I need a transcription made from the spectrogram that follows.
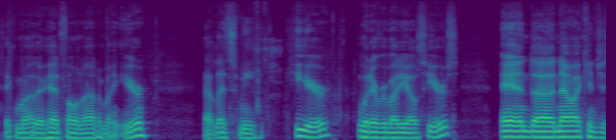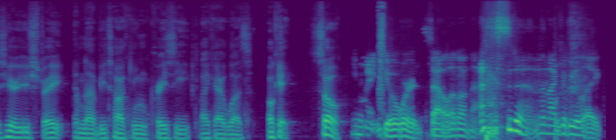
Take my other headphone out of my ear. That lets me hear what everybody else hears. And uh, now I can just hear you straight and not be talking crazy like I was. Okay, so You might do a word salad on accident, and then I could be like,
